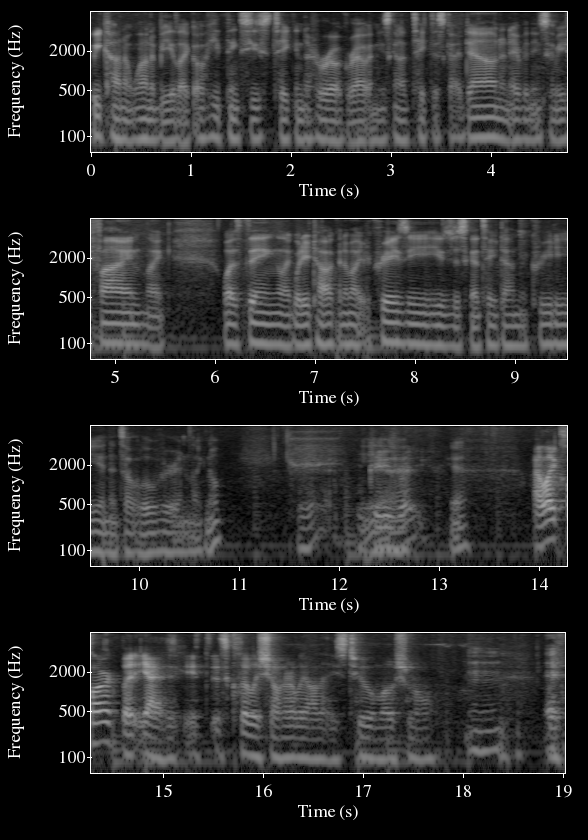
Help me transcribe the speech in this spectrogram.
we kind of want to be like. Oh, he thinks he's taking the heroic route and he's gonna take this guy down and everything's gonna be fine. Like, what thing? Like, what are you talking about? You're crazy. He's just gonna take down MacReady and it's all over. And like, nope. Yeah, MacReady's Yeah. ready. Yeah. I like Clark, but yeah, it, it's clearly shown early on that he's too emotional. Mm-hmm. Like, If,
